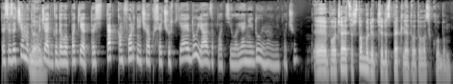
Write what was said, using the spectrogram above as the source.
То есть а зачем это Да. включать в годовой пакет? То есть так комфортнее человеку себя чувствует. Я иду, я заплатила. Я не иду, ну, не плачу. Э, Получается, что будет через пять лет вот у вас с клубом?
